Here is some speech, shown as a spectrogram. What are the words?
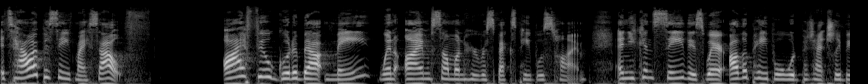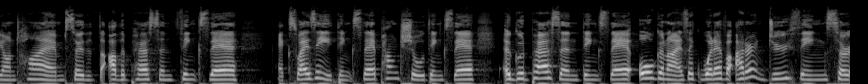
it's how I perceive myself. I feel good about me when I'm someone who respects people's time. And you can see this where other people would potentially be on time so that the other person thinks they're XYZ, thinks they're punctual, thinks they're a good person, thinks they're organized, like whatever. I don't do things so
